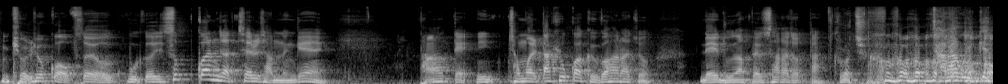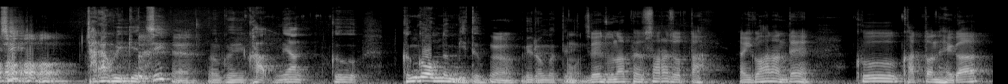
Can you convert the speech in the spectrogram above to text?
별 효과 없어요. 뭐 그 습관 자체를 잡는 게 방학 때 이- 정말 딱 효과 그거 하나죠. 내 눈앞에서 사라졌다. 그렇죠. 잘하고 있겠지? 잘하고 있겠지? 예. 어, 그 가- 그냥 그 근거 없는 믿음 예. 이런 것들. 어, 내 눈앞에서 사라졌다. 아, 이거 하나인데 그 갔던 애가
